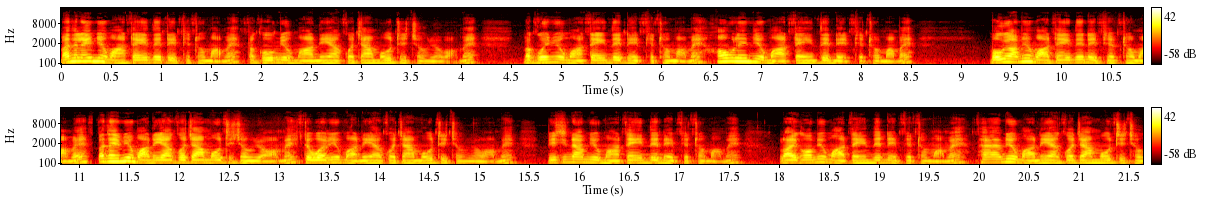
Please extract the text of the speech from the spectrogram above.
မန္တလေးမြို့မှာတိမ်အသစ်တွေဖြစ်ထွန်းပါမယ်။ပဲခူးမြို့မှာနေရာကွက်ကြားမိုးထချုံရွာပါမယ်။မကွေးမြို့မှာတိမ်အသစ်တွေဖြစ်ထွန်းပါမယ်။ဟောင်းလင်းမြို့မှာတိမ်အသစ်တွေဖြစ်ထွန်းပါမယ်။မုံရွာမြို့မှာတိမ်အသင်းတွေဖြစ်ထွန်းပါမယ်ပသိမ်မြို့မှာနေရာခွက်ကြားမိုးထချုံရွာပါမယ်တဝယ်မြို့မှာနေရာခွက်ကြားမိုးထချုံရွာပါမယ်မြစ်ကြီးနားမြို့မှာတိမ်အသင်းတွေဖြစ်ထွန်းပါမယ်လွိုင်ကော်မြို့မှာတိမ်အသင်းတွေဖြစ်ထွန်းပါမယ်ဖန်မြို့မှာနေရာခွက်ကြားမိုးထချုံ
